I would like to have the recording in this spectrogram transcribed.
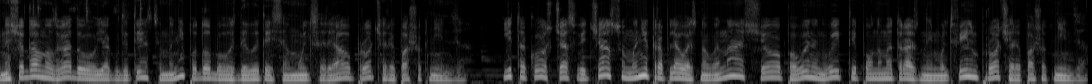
Нещодавно згадував, як в дитинстві мені подобалось дивитися мультсеріал про черепашок ніндзя. І також час від часу мені траплялась новина, що повинен вийти повнометражний мультфільм про черепашок ніндзя.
